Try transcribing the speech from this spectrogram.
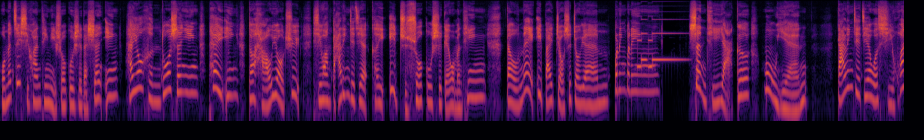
我们最喜欢听你说故事的声音，还有很多声音配音都好有趣，希望达伶姐姐可以一直说故事给我们听。斗内一百九十九元，布灵布灵。圣提雅哥慕言，达伶姐姐我喜欢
